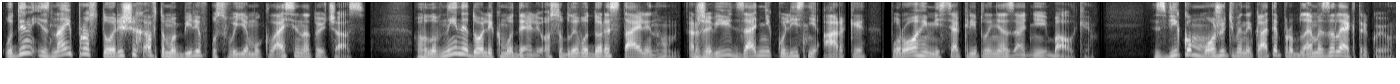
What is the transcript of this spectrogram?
Один із найпросторіших автомобілів у своєму класі на той час. Головний недолік моделі, особливо до рестайлінгу, ржавіють задні колісні арки, пороги, місця кріплення задньої балки. З віком можуть виникати проблеми з електрикою,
